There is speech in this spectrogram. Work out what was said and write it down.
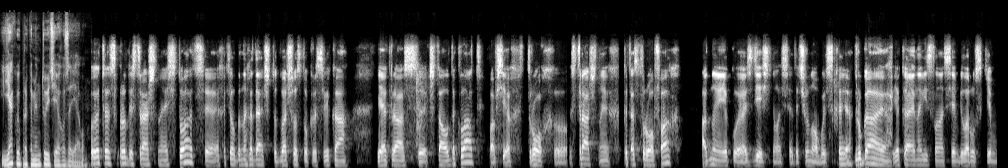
Як вы пракаментуеце яго заяву? Это сапраўды страшная сітуацыя. Хотел бы нагадаць что 26 красавіка я якраз читал доклад по всех трох страшных катастрофах. Одной якое здзейснілась это чернобыльская. Другая якая навісла над всем беларускім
